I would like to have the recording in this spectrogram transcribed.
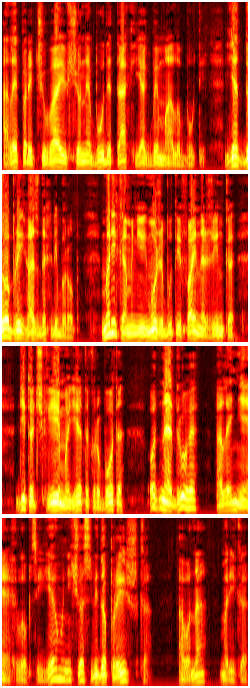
але передчуваю, що не буде так, як би мало бути. Я добрий газда хлібороб. Маріка мені може бути файна жінка, діточки, маєток, робота. Одне, друге, але ні, хлопці, є в мені щось від опришка. А вона, Маріка,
